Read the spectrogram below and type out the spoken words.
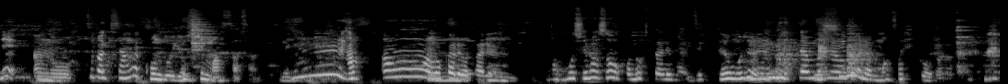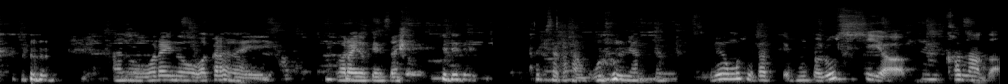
で、あの、椿さんが近藤義正さんですね。うん、あ、あーわかるわかる。うん面白そう、この二人も。絶対面白い。絶対面白い西村正彦が、あの、笑いのわからない、笑いの天才。滝坂さんもやった。それは面白い。だって、本当ロシア、カナダ、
